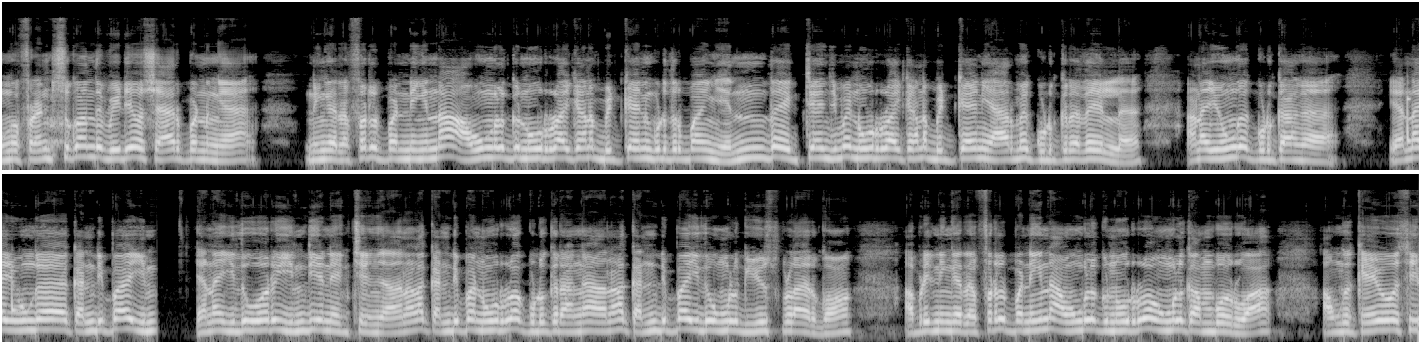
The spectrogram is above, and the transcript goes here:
உங்கள் ஃப்ரெண்ட்ஸுக்கும் அந்த வீடியோ ஷேர் பண்ணுங்கள் நீங்கள் ரெஃபரல் பண்ணிங்கன்னா அவங்களுக்கு நூறுரூவாய்க்கான பிட்காயின் கொடுத்துருப்பாங்க. எந்த எக்ஸ்சேஞ்சுமே நூறுரூவாய்க்கான பிட்காயின் யாருமே கொடுக்குறதே இல்லை. ஆனால் இவங்க கொடுக்காங்க. ஏன்னா இவங்க கண்டிப்பாக இன் ஏன்னா இது ஒரு இந்தியன் எக்ஸ்சேஞ்ச் அதனால் கண்டிப்பாக நூறுரூவா கொடுக்குறாங்க. அதனால் கண்டிப்பாக இது உங்களுக்கு யூஸ்ஃபுல்லாக இருக்கும். அப்படி நீங்கள் ரெஃபரல் பண்ணிங்கன்னா அவங்களுக்கு நூறுரூவா உங்களுக்கு ஐம்பது ரூபா. அவங்க கேஓசி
